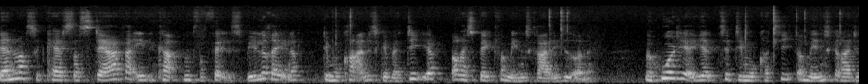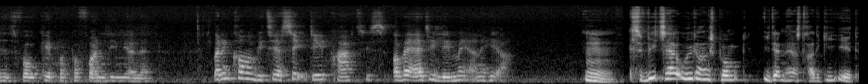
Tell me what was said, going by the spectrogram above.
Danmark skal kaste sig stærkere ind i kampen for fælles spilleregler, demokratiske værdier og respekt for menneskerettighederne. Med hurtigere hjælp til demokrati og menneskerettighedsforkæmper på frontlinjerne. Hvordan kommer vi til at se det i praksis, og hvad er dilemmaerne her? Mm. Altså, vi tager udgangspunkt i den her strategi et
